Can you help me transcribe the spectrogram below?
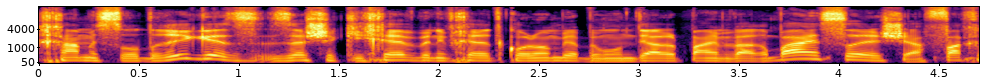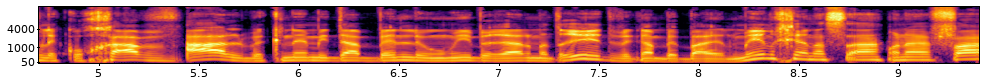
חמאס רודריגז, זה שכיכב בנבחרת קולומביה במונדיאל 2014, שהפך לכוכב על בקנה מידה בינלאומי בריאל מדריד וגם בביירן מינכן עשה עונה יפה,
